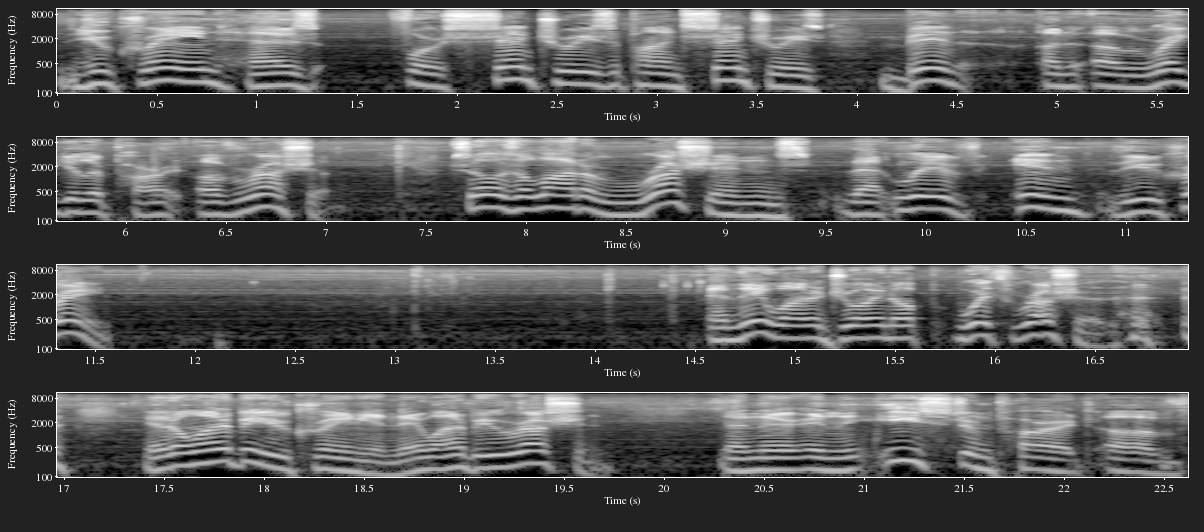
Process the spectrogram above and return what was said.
Ukraine has for centuries upon centuries been a, a regular part of Russia. So there's a lot of Russians that live in the Ukraine. And they want to join up with Russia. they don't want to be Ukrainian, they want to be Russian. And they're in the eastern part of,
